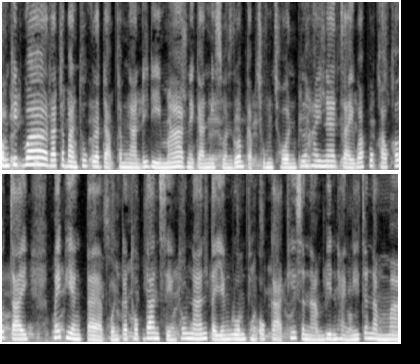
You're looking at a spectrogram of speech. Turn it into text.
ผมคิดว่ารัฐบาลทุกระดับทำงานได้ดีมาก ในการมีส่วนร่วมกับชุมชน เพื่อให้แน่ใจว่าพวกเขาเข้าใจ ไม่เพียงแต่ผลกระทบด้านเสียงเท่านั้น แต่ยังรวมถึงโอกาสที่สนามบินแห่งนี้จะนำมา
